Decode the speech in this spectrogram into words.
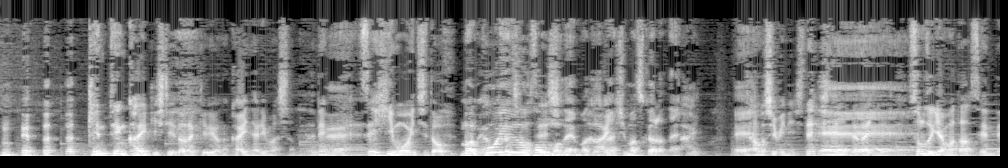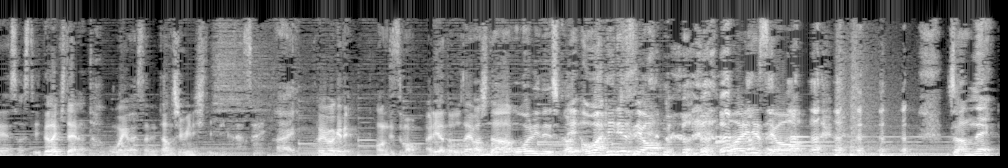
原点回帰していただけるような回になりましたのでね、ええぜひもう一度、まあ、こういう本もね、また出しますからね。はい。ええ楽しみにして、していただいて、ええその時はまた宣伝させていただきたいなと思いますので、楽しみにしていてください。はい。というわけで、本日もありがとうございましもた。う終わりですか？え、終わりですよ 終わりですよ 残念。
